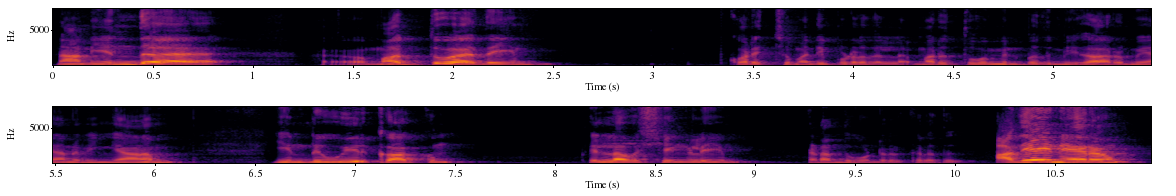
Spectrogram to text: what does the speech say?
நான் எந்த மருத்துவத்தையும் குறைச்சி மதிப்பிடுறதில்ல. மருத்துவம் என்பது மிக அருமையான விஞ்ஞானம். இன்று உயிர் காக்கும் எல்லா விஷயங்களையும் நடந்து கொண்டிருக்கிறது. அதே நேரம்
